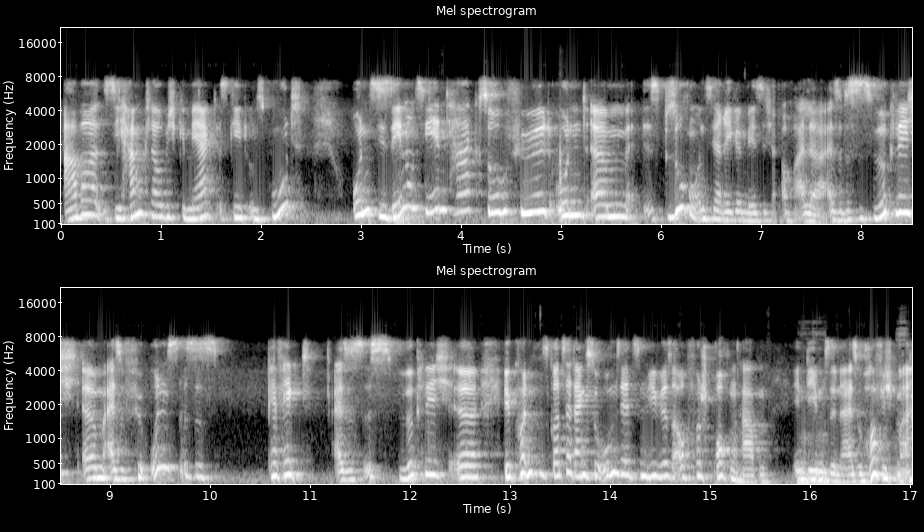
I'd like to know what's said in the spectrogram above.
Aber sie haben, glaube ich, gemerkt, es geht uns gut. Und sie sehen uns jeden Tag so gefühlt und ähm, es besuchen uns ja regelmäßig auch alle. Also das ist wirklich, ähm, also für uns ist es perfekt. Also es ist wirklich, äh, wir konnten es Gott sei Dank so umsetzen, wie wir es auch versprochen haben, in mhm. dem Sinne. Also hoffe ich mal,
